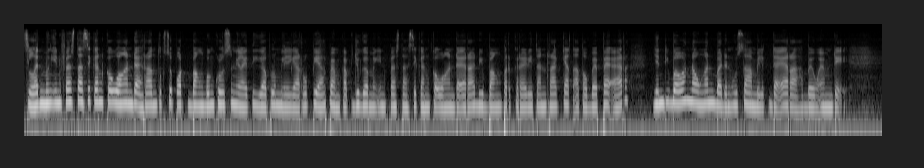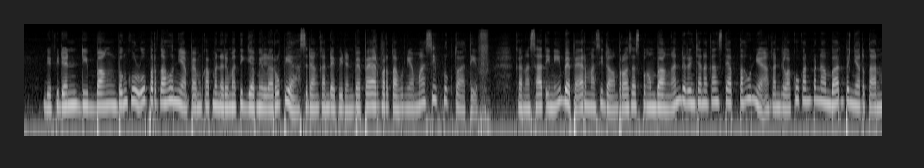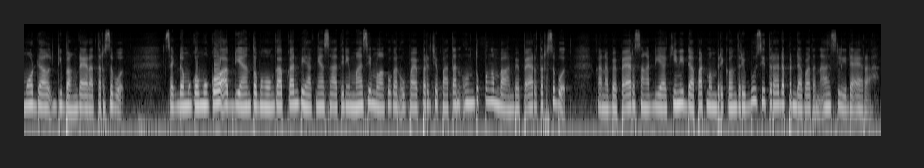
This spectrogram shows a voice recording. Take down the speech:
Selain menginvestasikan keuangan daerah untuk support Bank Bengkulu senilai 30 miliar rupiah, Pemkap juga menginvestasikan keuangan daerah di Bank Perkreditan Rakyat atau BPR yang di bawah naungan Badan Usaha Milik Daerah BUMD. Dividen di Bank Bengkulu per tahunnya Pemkap menerima 3 miliar rupiah, sedangkan dividen BPR per tahunnya masih fluktuatif. Karena saat ini BPR masih dalam proses pengembangan, direncanakan setiap tahunnya akan dilakukan penambahan penyertaan modal di bank daerah tersebut. Sekda Mukomuko Abdianto mengungkapkan pihaknya saat ini masih melakukan upaya percepatan untuk pengembangan BPR tersebut, karena BPR sangat diyakini dapat memberi kontribusi terhadap pendapatan asli daerah.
